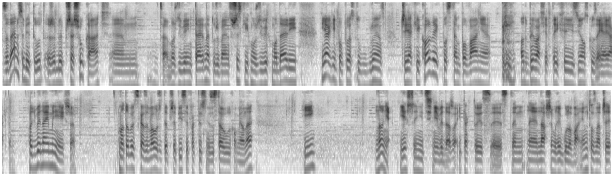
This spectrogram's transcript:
zadałem sobie trud, żeby przeszukać em, cały możliwy internet, używając wszystkich możliwych modeli, jak i po prostu googlując, czy jakiekolwiek postępowanie odbywa się w tej chwili w związku z AI Actem, choćby najmniejsze bo to by wskazywało, że te przepisy faktycznie zostały uruchomione i no nie, jeszcze nic się nie wydarza i tak to jest e, z tym e, naszym regulowaniem, to znaczy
